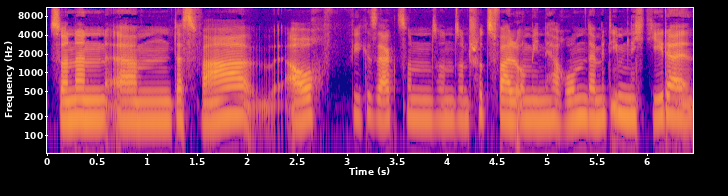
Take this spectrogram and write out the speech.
sondern ähm, das war auch wie gesagt, so ein, so, ein, so ein Schutzwall um ihn herum, damit ihm nicht jeder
